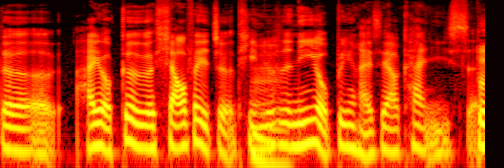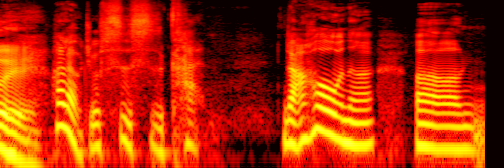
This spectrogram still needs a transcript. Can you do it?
的还有各个消费者听，就是你有病还是要看医生。对，后来我就试试看，然后呢，嗯，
